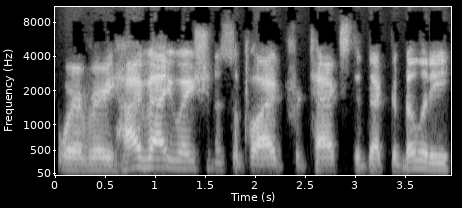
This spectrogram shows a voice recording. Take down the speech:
where a very high valuation is applied for tax deductibility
